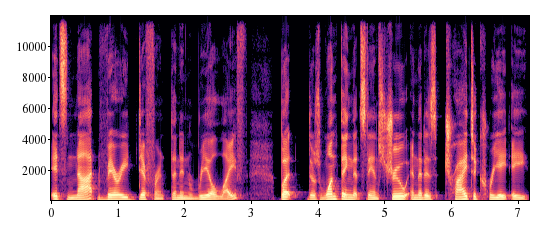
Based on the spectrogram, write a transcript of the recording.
It's not very different than in real life. But there's one thing that stands true, and that is try to create a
